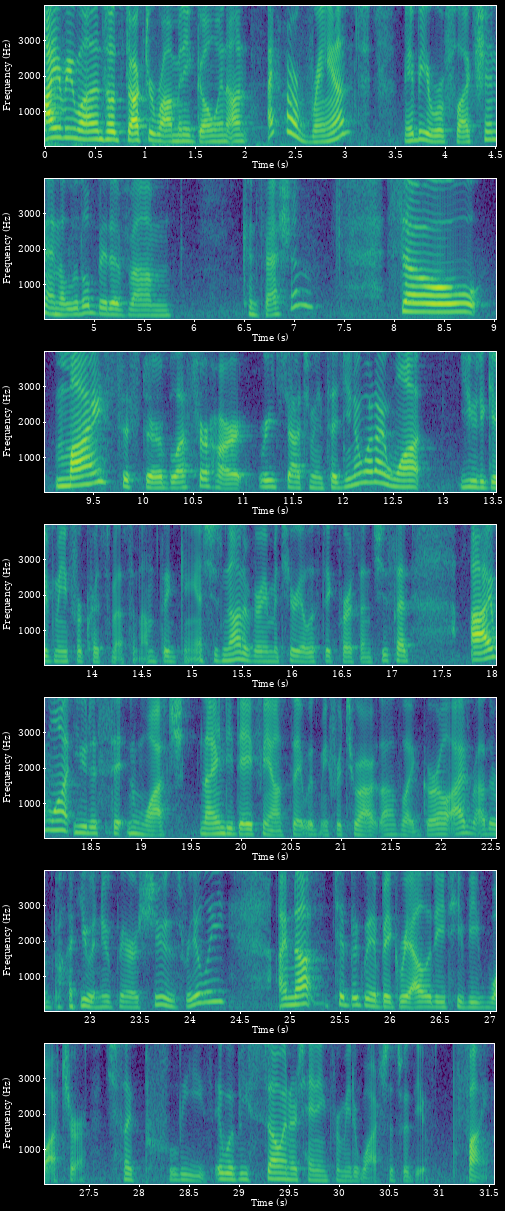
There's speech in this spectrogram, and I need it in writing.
Hi, everyone. So it's Dr. Ramani going on I don't know, a rant, maybe a reflection, and a little bit of um, confession. So my sister, bless her heart, reached out to me and said, You know what I want you to give me for Christmas? And I'm thinking, and she's not a very materialistic person. She said, I want you to sit and watch 90 Day Fiance with me for two hours. I was like, girl, I'd rather buy you a new pair of shoes. Really? I'm not typically a big reality TV watcher. She's like, please, it would be so entertaining for me to watch this with you. Fine.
